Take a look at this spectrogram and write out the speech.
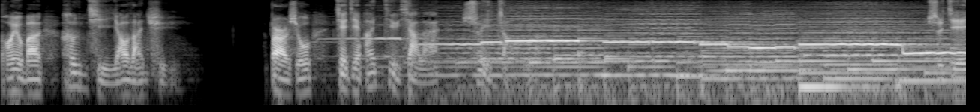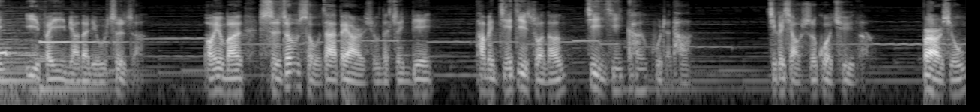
朋友们哼起摇篮曲。贝尔熊渐渐安静下来，睡着了。时间一分一秒的流逝着。朋友们始终守在贝尔熊的身边，他们竭尽所能，尽心看护着他。几个小时过去了，贝尔熊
